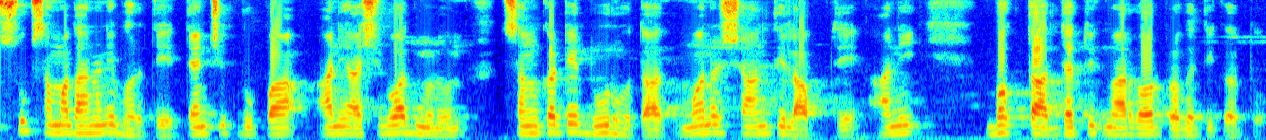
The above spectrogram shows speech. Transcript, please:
सुख समाधानाने भरते. त्यांची कृपा आणि आशीर्वाद मिळून संकटे दूर होतात मन शांती लाभते आणि भक्त आध्यात्मिक मार्गावर प्रगती करतो.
